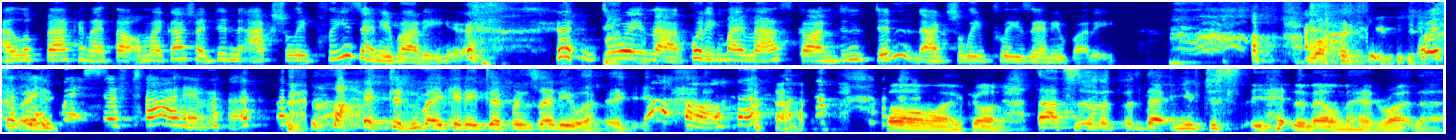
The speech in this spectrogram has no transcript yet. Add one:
I look back and I thought, oh my gosh, I didn't actually please anybody. Doing that, putting my mask on didn't didn't actually please anybody. Right. It was a big waste of time. it didn't make any difference anyway. No. oh my god, that's uh, that you've just hit the nail on the head right there.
